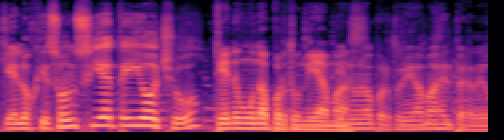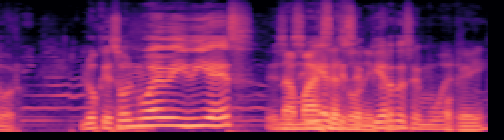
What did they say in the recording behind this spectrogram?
que los que son 7 y 8 Tienen una oportunidad más. tienen una oportunidad más el perdedor. Los que son 9 y 10, ese Nada sí, más el que se pierde se muere.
